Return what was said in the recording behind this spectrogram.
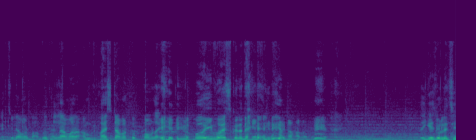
অ্যাকচুয়ালি আমার বাবলু থাকলে আমার ভয়েসটা আমার খুব কম লাগে। ওই ভয়েস করে দেয়। এগিয়ে চলেছি।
